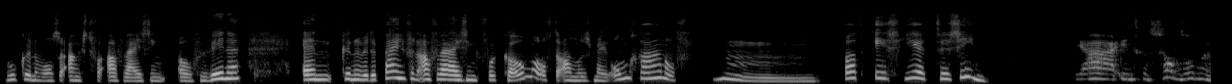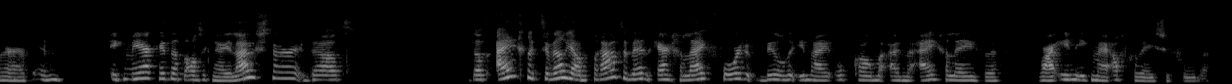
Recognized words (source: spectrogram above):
Hoe kunnen we onze angst voor afwijzing overwinnen? En kunnen we de pijn van afwijzing voorkomen of er anders mee omgaan? Of hmm, wat is hier te zien? Ja, interessant onderwerp. En ik merk dat als ik naar je luister, dat, dat eigenlijk terwijl je aan het praten bent, er gelijk voorbeelden in mij opkomen uit mijn eigen leven waarin ik mij afgewezen voelde.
